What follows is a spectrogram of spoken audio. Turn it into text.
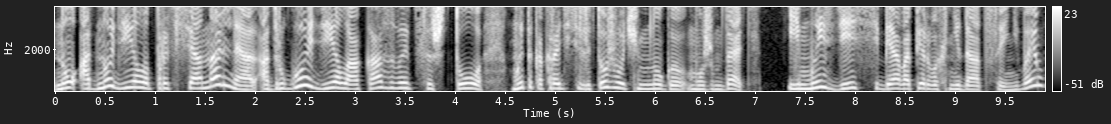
Но одно дело профессиональное, а другое дело оказывается, что мы-то как родители тоже очень много можем дать. И мы здесь себя, во-первых, недооцениваем,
